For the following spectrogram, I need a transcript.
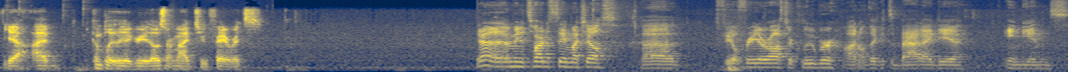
Yeah, I completely agree. Those are my two favorites. Yeah, I mean, it's hard to say much else. Uh, feel free to roster Kluber. I don't think it's a bad idea. Indians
